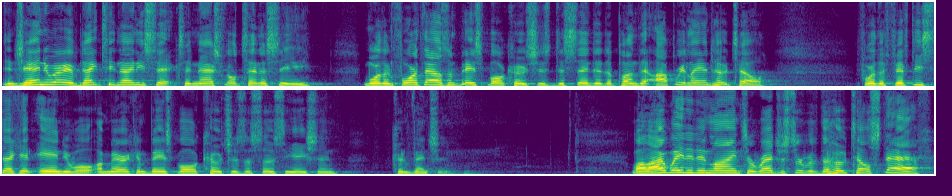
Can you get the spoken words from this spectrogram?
In January of 1996 in Nashville, Tennessee, more than 4,000 baseball coaches descended upon the Opryland Hotel for the 52nd annual American Baseball Coaches Association convention. While I waited in line to register with the hotel staff,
